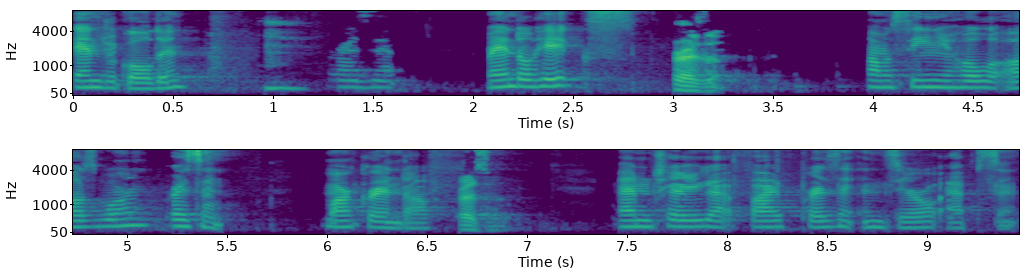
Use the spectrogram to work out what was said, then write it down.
Sandra Golden. Present. Randall Hicks. Present. Thomasine Yohola Osborne. Present. Mark Randolph. Present. Madam Chair, you got five present and zero absent.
